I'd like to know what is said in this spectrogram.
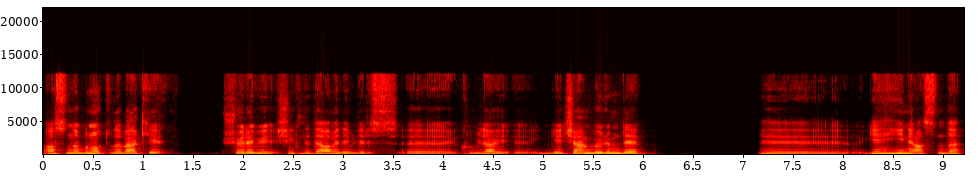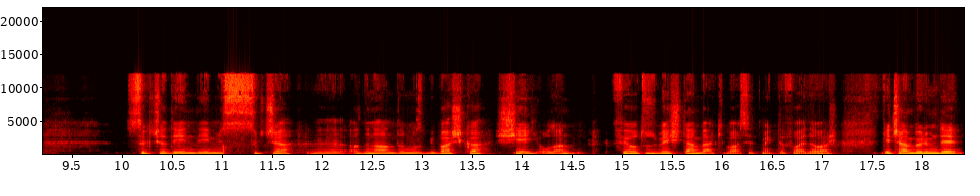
aslında bu noktada belki şöyle bir şekilde devam edebiliriz ee, Kubilay. Ee, geçen bölümde e, yine aslında sıkça değindiğimiz, sıkça e, adını andığımız bir başka şey olan F-35'ten belki bahsetmekte fayda var. Geçen bölümde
